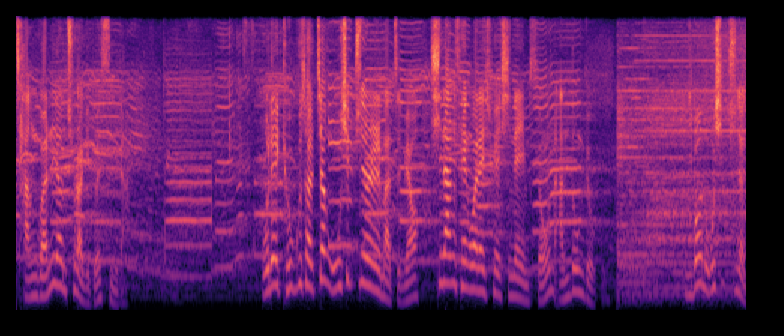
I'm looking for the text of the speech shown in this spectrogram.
장관을 연출하기도 했습니다. 올해 교구 설정 50주년을 맞으며 신앙생활의 쇄신에 힘써온 안동교구. 이번 50주년이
